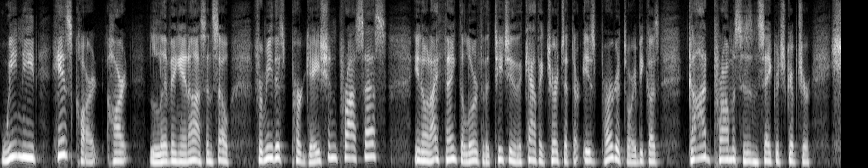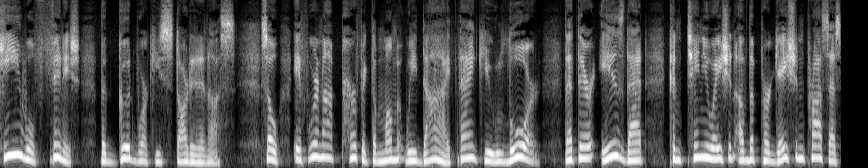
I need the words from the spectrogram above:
We need his heart heart living in us. And so for me, this purgation process, you know, and I thank the Lord for the teaching of the Catholic Church that there is purgatory because God promises in sacred scripture, He will finish the good work He started in us. So if we're not perfect the moment we die, thank you, Lord, that there is that continuation of the purgation process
